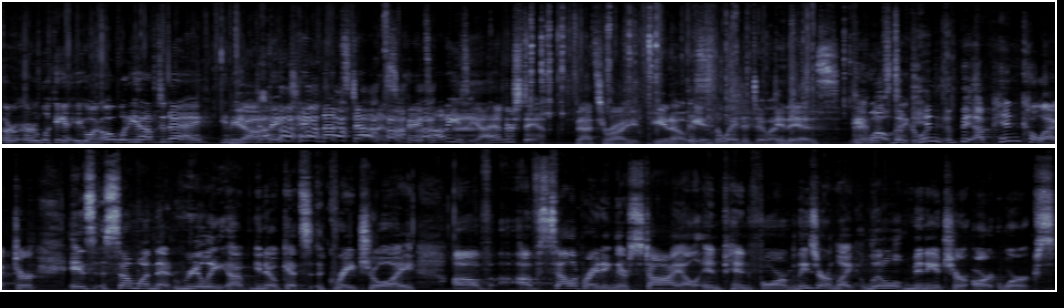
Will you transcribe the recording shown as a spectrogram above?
are, are looking at you going, "Oh, what do you have today?" You need Yeah. to maintain that status. It's not easy. I understand. That's right. You know, this it- is the way to do it. It is. Okay, Yeah, well, the take a pin, a pin collector is someone that really, uh, you know, gets great joy of of celebrating their style in pin form. These are like little miniature artworks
